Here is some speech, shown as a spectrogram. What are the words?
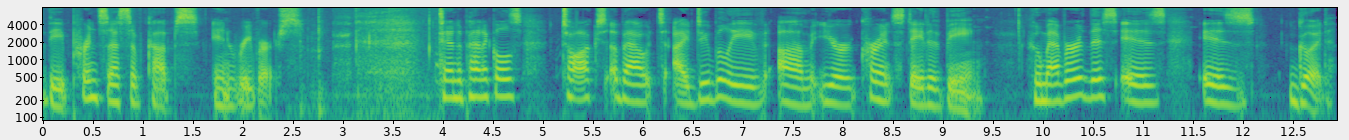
the Princess of Cups in reverse. Ten of Pentacles talks about, I do believe, um, your current state of being. Whomever this is, is good.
